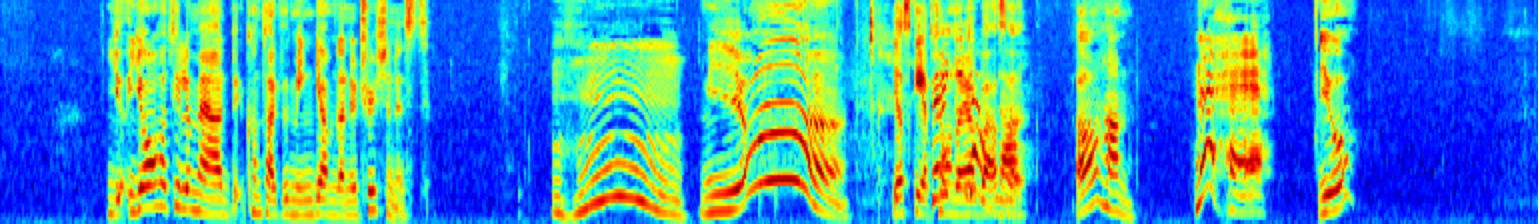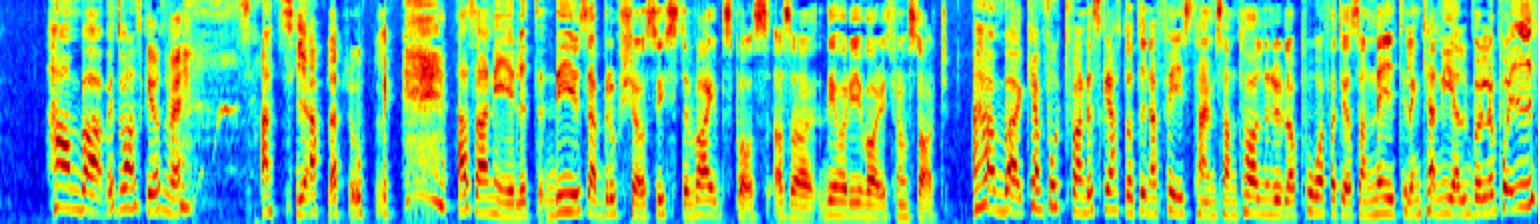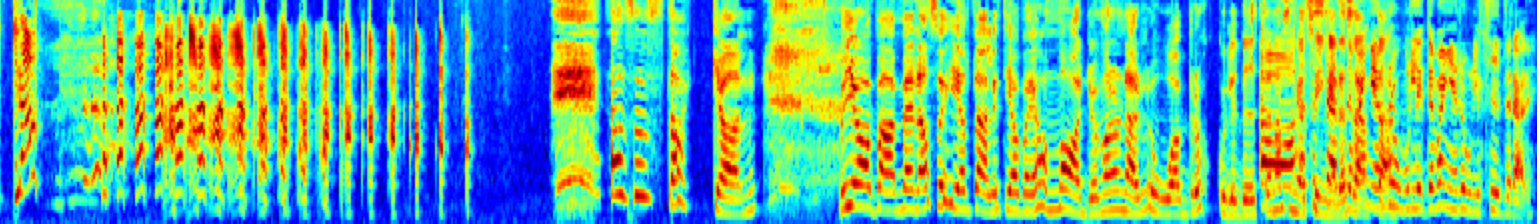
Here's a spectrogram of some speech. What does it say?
Jag, jag har till och med kontaktat min gamla nutritionist. Mhm. Ja! Jag skrev till honom jag bara gamla? så, Ja, han. Nähä! Jo. Han bara, vet du vad han skrev till mig? Han är så jävla rolig. Alltså han är ju lite, det är ju så här brorsa och syster vibes på oss. Alltså det har det ju varit från start. Han bara, kan fortfarande skratta åt dina Facetime-samtal när du la på för att jag sa nej till en kanelbulle på ICA. Alltså stackarn. Men jag bara, men alltså helt ärligt, jag bara, jag har mardrömmar om de där rå broccolibitarna som jag alltså, tvingades det, var ingen äta. rolig, det var ingen rolig tid det där.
